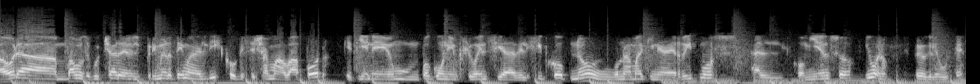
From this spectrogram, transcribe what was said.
Ahora vamos a escuchar el primer tema del disco que se llama Vapor, que tiene un poco una influencia del hip hop, ¿no? Una máquina de ritmos al comienzo. Y bueno, espero que les guste.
